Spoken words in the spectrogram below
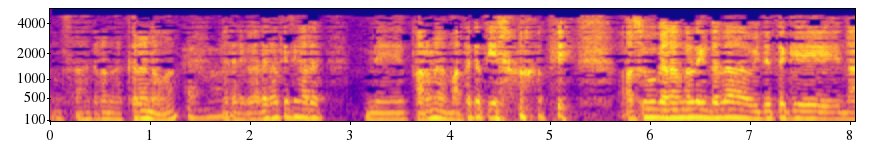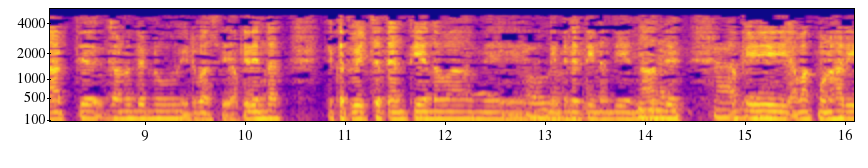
උත්සාහ කරන කරනවා. මෙතන ඒක වැදගත්. ඉතින් අර මේ පරණ මතක තියෙනවා අපි 80 ගණන් වල ඉඳලා විජිතගේ නාට්‍ය ගනුදෙනු ඊට පස්සේ අපි දෙන්නත් එකතු වෙච්ච තැන් තියෙනවා. මේ නිදිනති නදියේ නාද අපි යමක් මොන හරි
